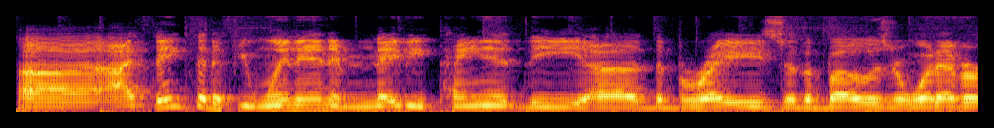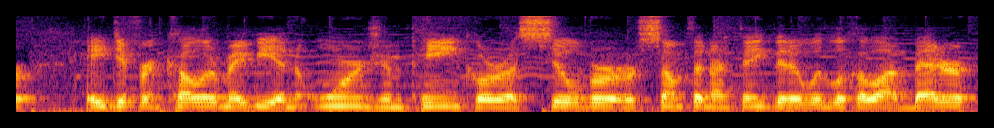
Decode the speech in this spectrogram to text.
Uh, I think that if you went in and maybe painted the uh, the berets or the bows or whatever a different color, maybe an orange and pink or a silver or something, I think that it would look a lot better.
